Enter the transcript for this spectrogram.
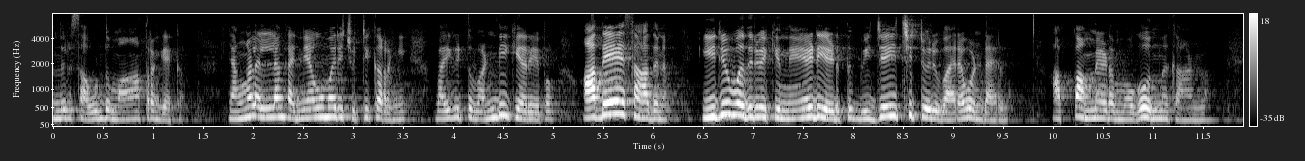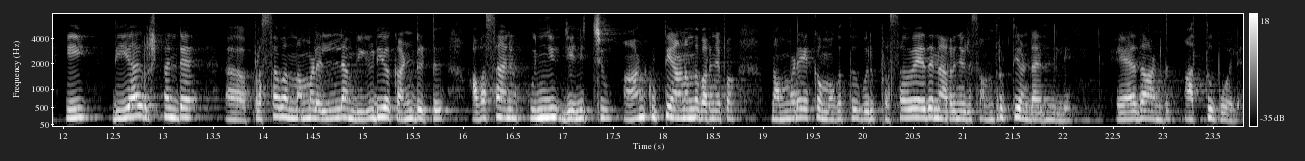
എന്നൊരു സൗണ്ട് മാത്രം കേൾക്കാം. ഞങ്ങളെല്ലാം കന്യാകുമാരി ചുറ്റിക്കറങ്ങി വൈകിട്ട് വണ്ടി കയറിയപ്പം അതേ സാധനം ഇരുപത് രൂപയ്ക്ക് നേടിയെടുത്ത് വിജയിച്ചിട്ടൊരു വരവുണ്ടായിരുന്നു. അപ്പം അമ്മയുടെ മുഖം ഒന്ന് കാണണം. ഈ ദിയാകൃഷ്ണന്റെ പ്രസവം നമ്മളെല്ലാം വീഡിയോ കണ്ടിട്ട് അവസാനം കുഞ്ഞ് ജനിച്ചു ആൺകുട്ടിയാണെന്ന് പറഞ്ഞപ്പം നമ്മുടെയൊക്കെ മുഖത്ത് ഒരു പ്രസവവേദന അറിഞ്ഞൊരു സംതൃപ്തി ഉണ്ടായിരുന്നില്ലേ? ഏതാണ്ട് അതുപോലെ.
